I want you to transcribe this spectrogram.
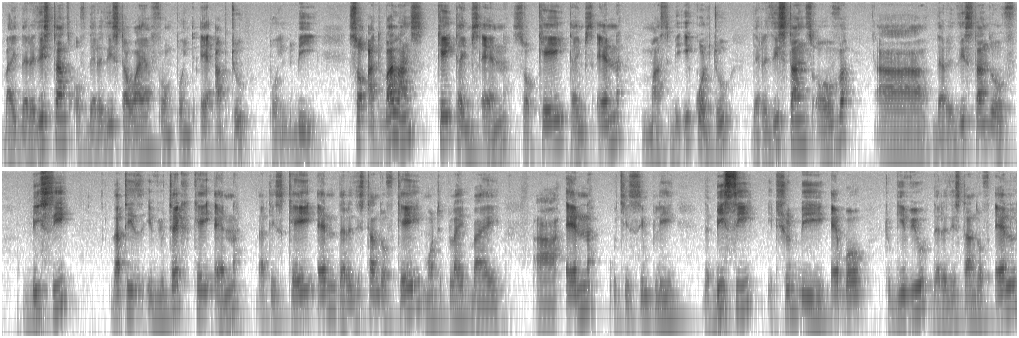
by the resistance of the resistor wire from point A up to point B. So at balance, K times N, so K times N must be equal to the resistance of uh, the resistance of BC. That is, if you take Kn, that is Kn, the resistance of K multiplied by uh, N, which is simply the BC, it should be able to give you the resistance of L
